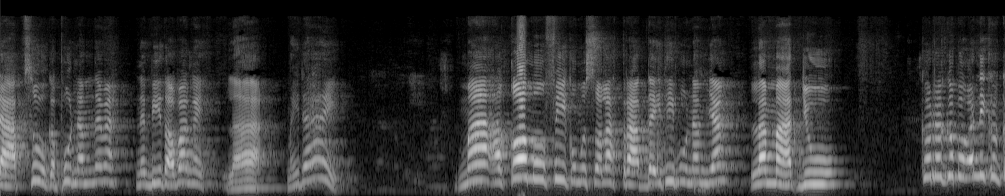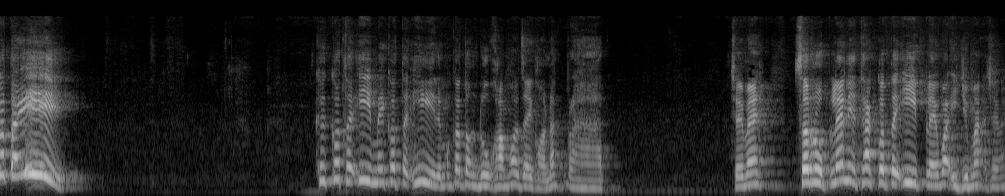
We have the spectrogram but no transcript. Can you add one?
ดาบสู้กับผู้นำได้ไหมนบีตอบว่าไงละไม่ได้ ما أقاموا فيكم الصلاةราบใดที่ผู้นำยังละหมาดอยู่ ก็เราก็บอกอันนี้ก็กอตอี คือกอตอีไม่กอตอีเนี่ยมันก็ต้องดูความเข้าใจของนักปราชญ์ใช่ไหมสรุปแล้วเนี่ยถ้ากตอีแปลว่าอิจุมะใช่ไหม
